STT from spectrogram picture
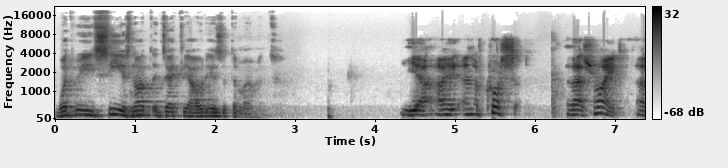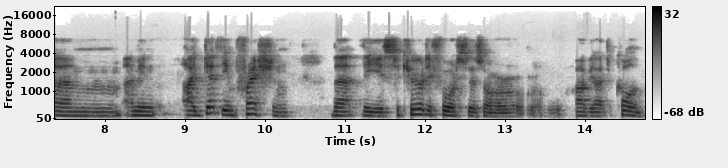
what we see is not exactly how it is at the moment. Yeah, I, and of course, that's right. Um, I mean, I get the impression that the security forces, or however you like to call them,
